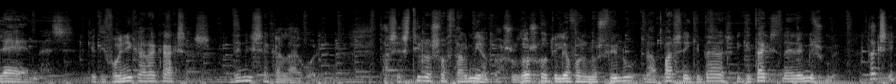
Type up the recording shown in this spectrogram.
Λένας. Και τη φωνή καρακάξας. Δεν είσαι καλά, αγόρι μου. Θα σε στείλω σε οφθαλμίατο. Θα σου δώσω το τηλέφωνο ενός φίλου να πας εκεί πέρα και κοιτάξεις να ηρεμήσουμε. Εντάξει.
